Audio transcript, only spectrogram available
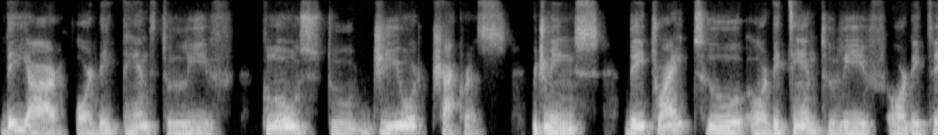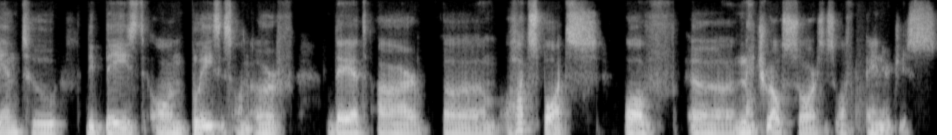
they are or they tend to live close to geo chakras, which means they try to or they tend to live or they tend to be based on places on earth that are um, hotspots of uh, natural sources of energies.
